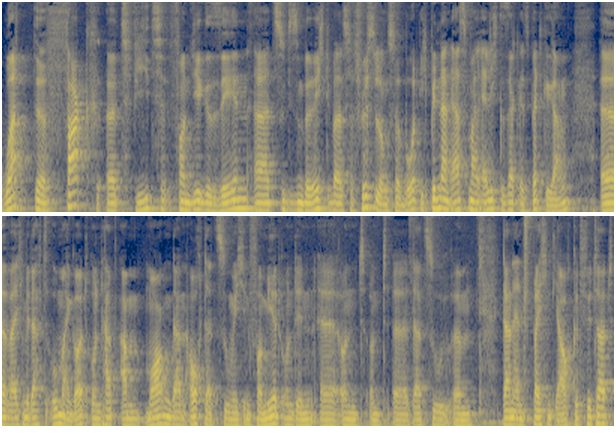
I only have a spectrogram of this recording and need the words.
What the fuck äh, Tweet von dir gesehen äh, zu diesem Bericht über das Verschlüsselungsverbot. Ich bin dann erstmal ehrlich gesagt ins Bett gegangen, äh, weil ich mir dachte, oh mein Gott, und habe am Morgen dann auch dazu mich informiert und den äh, und und äh, dazu ähm, dann entsprechend ja auch getwittert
